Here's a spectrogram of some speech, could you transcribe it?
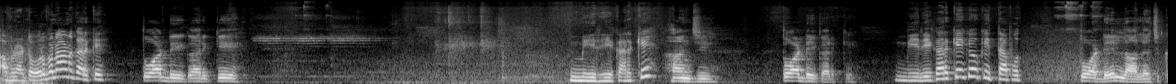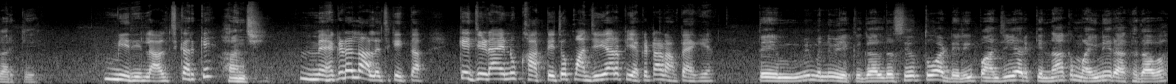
ਆਪਣਾ ਟੋਰ ਬਣਾਉਣ ਕਰਕੇ। ਤੁਹਾਡੇ ਕਰਕੇ। ਮੇਰੇ ਕਰਕੇ? ਹਾਂਜੀ ਤੁਹਾਡੇ ਕਰਕੇ। ਮੇਰੇ ਕਰਕੇ ਕਿਉਂ ਕੀਤਾ ਪੁੱਤ? ਤੁਹਾਡੇ ਲਾਲਚ ਕਰਕੇ। ਮੇਰੇ ਲਾਲਚ ਕਰਕੇ? ਹਾਂਜੀ। ਮੈਂ ਕਿਹੜਾ ਲਾਲਚ ਕੀਤਾ ਕਿ ਜਿਹੜਾ ਇਹਨੂੰ ਖਾਤੇ ਚੋਂ 5000 ਰੁਪਇਆ ਘਟਾਣਾ ਪੈ ਗਿਆ। ਤੇ ਮੰਮੀ ਮੈਨੂੰ ਇੱਕ ਗੱਲ ਦੱਸਿਓ ਤੁਹਾਡੇ ਲਈ 5000 ਕਿੰਨਾ ਕੁ ਮਾਇਨੇ ਰੱਖਦਾ ਵਾ?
